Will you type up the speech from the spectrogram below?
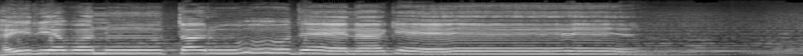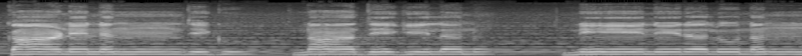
ಧೈರ್ಯವನ್ನು ತರುವುದೇನಗೆ ಕಾಣೆನೆಂದಿಗೂ ನಾದಿಗಿಲನು ನೀನಿರಲು ನನ್ನೊಂದಿಗೆ.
